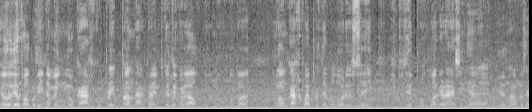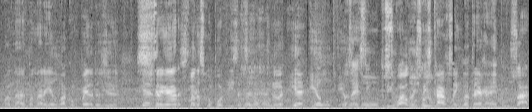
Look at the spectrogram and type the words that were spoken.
Eu, eu falo para mim também, o meu carro comprei para andar. Também poder ter guardado num- numa. Não é um carro que vai perder valor, eu sei, poder pôr numa garagem a. Não, mas é para andar, é para andar aí a levar com pedras Yeah. e se Yeah. estragar, manda-se compor. Exatamente. Não é? É- ele, Mas é assim, andou o pessoal usa os 2000. carros da Inglaterra, é para usar.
